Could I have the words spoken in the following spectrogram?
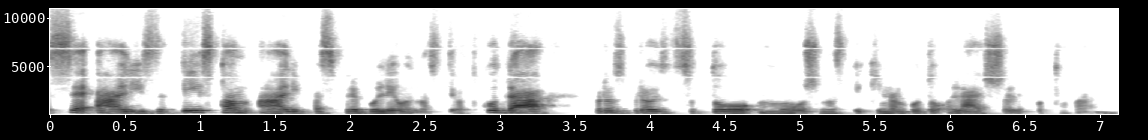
se ali z testom ali pa s prebolevnostjo. Tako da pravzaprav so to možnosti, ki nam bodo olajšale potovanje.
